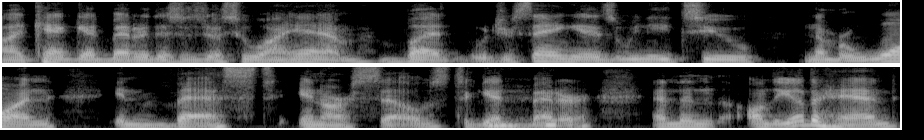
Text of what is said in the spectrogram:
I can't get better. This is just who I am." But what you're saying is we need to number one invest in ourselves to get mm-hmm. better and then on the other hand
